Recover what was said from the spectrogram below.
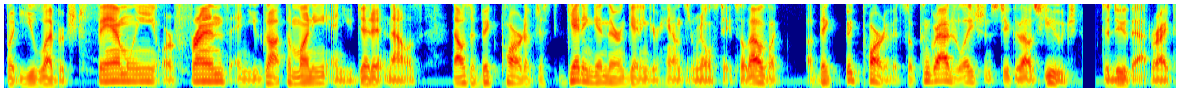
But you leveraged family or friends and you got the money and you did it. And that was that was a big part of just getting in there and getting your hands in real estate. So that was like a big, big part of it. So congratulations to you because that was huge to do that, right?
